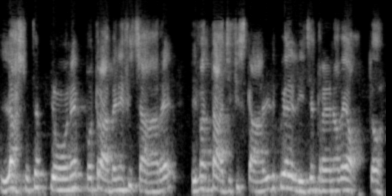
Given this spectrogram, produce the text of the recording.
l'associazione potrà beneficiare dei vantaggi fiscali di cui è la legge 398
